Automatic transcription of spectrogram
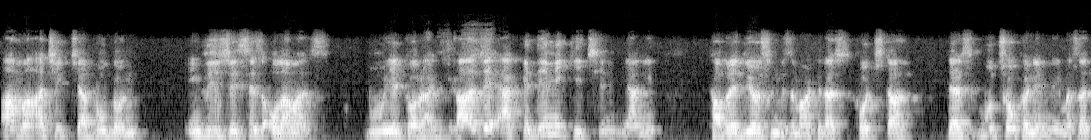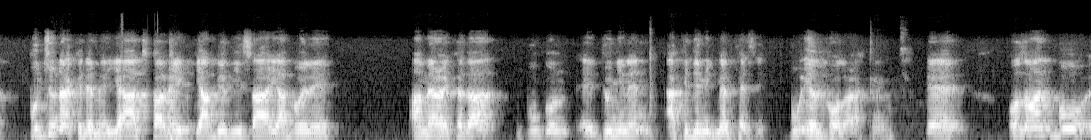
Ama açıkça bugün İngilizcesiz olamaz. Bu ilk olarak. Sadece akademik için yani kabul ediyorsun bizim arkadaş koçta ders. Bu çok önemli. Mesela bütün akademi ya tarih ya bilgisayar ya böyle Amerika'da bugün e, dünyanın akademik merkezi. Bu ilk olarak. Evet. E, o zaman bu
